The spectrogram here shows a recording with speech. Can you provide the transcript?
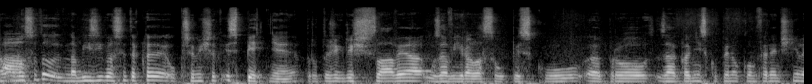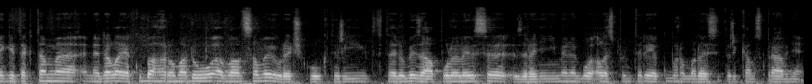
No a... ono se to nabízí vlastně takhle přemýšlet i zpětně, protože když Slávia uzavírala soupisku eh, pro základní skupinu konferenční ligy, tak tam eh, nedala Jakuba Hromadu a Václava Jurečku, kteří v té době zápolili se zraněními, nebo alespoň tedy Jakub Hromada, jestli to říkám správně.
